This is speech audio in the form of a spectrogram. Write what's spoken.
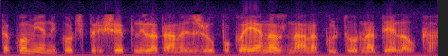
Tako mi je nekoč prišepnila danes že upokojena znana kulturna delavka.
